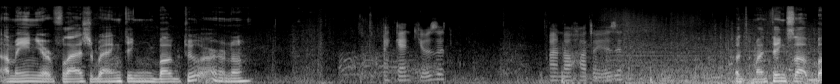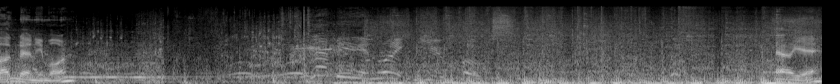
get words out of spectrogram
I mean, your flashbang thing bug too, or no? I can't use it. I know how to use it. But my thing's not bugged anymore. Let me enlighten you folks. Hell yeah.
